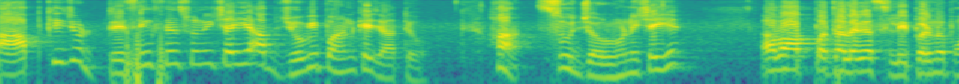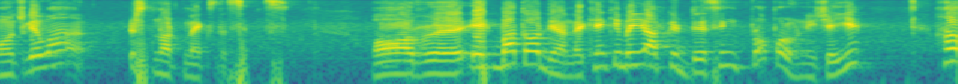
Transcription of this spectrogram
आपकी जो ड्रेसिंग सेंस होनी चाहिए, आप जो भी पहन के जाते हो हाँ सूज ज़रूर होनी चाहिए। अब आप पता लगा स्लीपर में पहुँच गए, वहाँ it's not makes the sense और एक बात और ध्यान रखें कि भाई, आपकी ड्रेसिंग प्रॉपर होनी चाहिए। हाँ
